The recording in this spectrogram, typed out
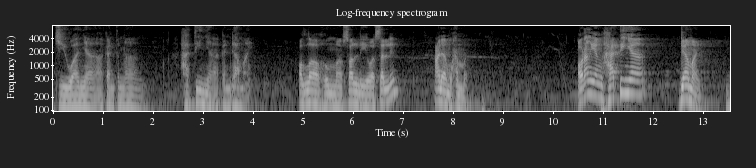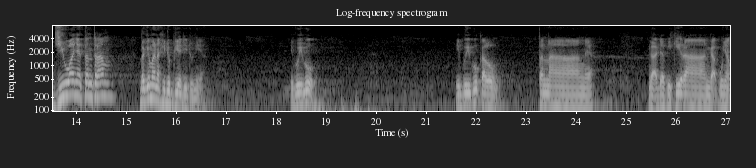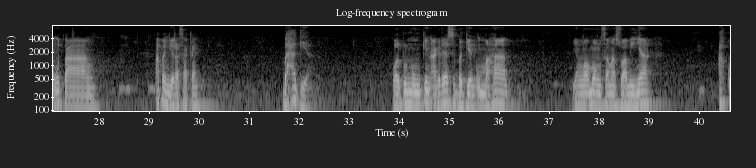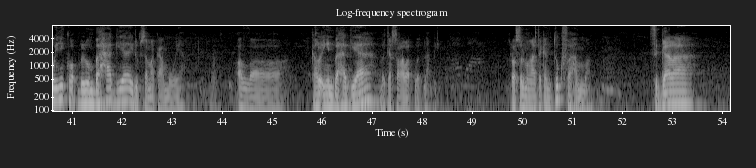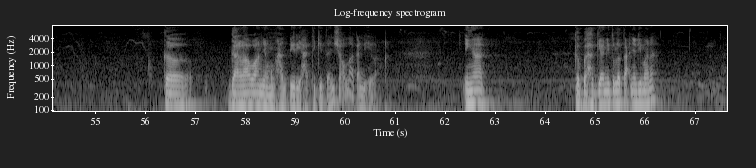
Jiwanya akan tenang, hatinya akan damai. Allahumma salli wa sallim ala Muhammad. Orang yang hatinya damai, jiwanya tentram, bagaimana hidup dia di dunia? Ibu-ibu, ibu-ibu kalau tenang ya, nggak ada pikiran, nggak punya utang, apa yang dirasakan? Bahagia. Walaupun mungkin ada sebagian ummahat yang ngomong sama suaminya, aku ini kok belum bahagia hidup sama kamu ya. Allah kalau ingin bahagia, baca salawat buat Nabi. Rasul mengatakan tuk faham segala kegalauan yang menghampiri hati kita insya Allah akan dihilangkan. Ingat kebahagiaan itu letaknya di mana?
